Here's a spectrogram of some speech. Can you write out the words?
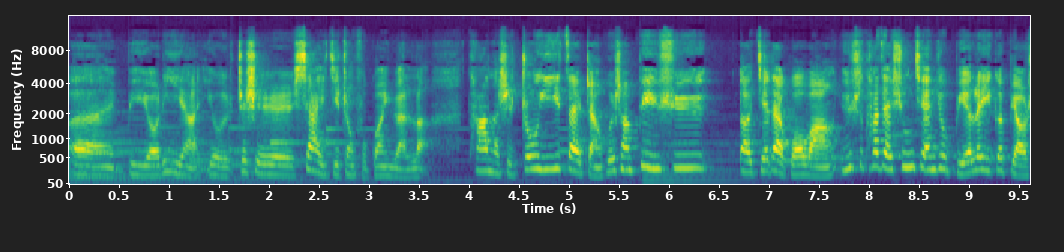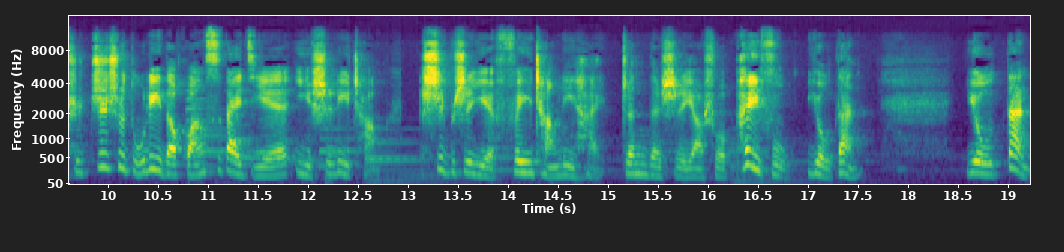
呃，比尤利亚有，这是下一级政府官员了。他呢是周一在展会上必须要接待国王，于是他在胸前就别了一个表示支持独立的黄丝带结，以示立场。是不是也非常厉害？真的是要说佩服有蛋。有蛋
